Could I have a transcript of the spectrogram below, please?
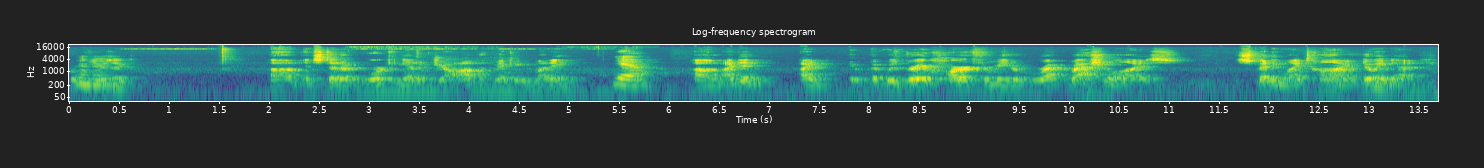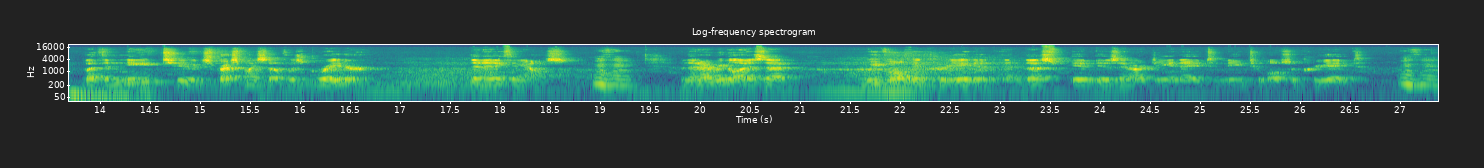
or Mhm. music um, instead of working at a job making money yeah. um, I didn't. I. It, it was very hard for me to ra- rationalize spending my time doing that. But the need to express myself was greater than anything else. Mm-hmm. And then I realized that we've all been created, and thus it is in our DNA to need to also create. Mm-hmm.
